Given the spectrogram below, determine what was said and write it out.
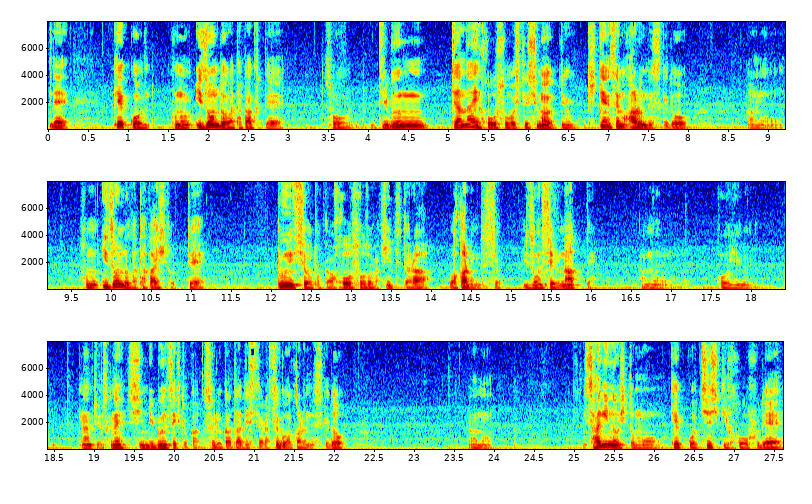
で結構この依存度が高くてそう自分じゃない放送をしてしまうっていう危険性もあるんですけどあのその依存度が高い人って文章とか放送とか聞いてたら分かるんですよ。依存してるなって。あのこういう何て言うんですかね心理分析とかする方でしたらすぐ分かるんですけどあの詐欺の人も結構知識豊富で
